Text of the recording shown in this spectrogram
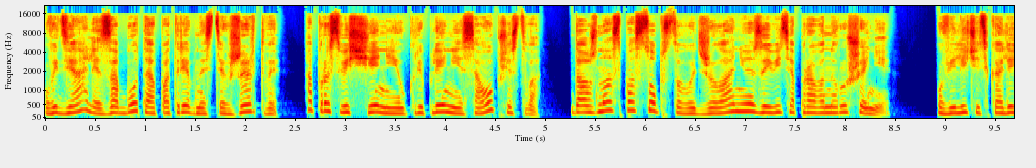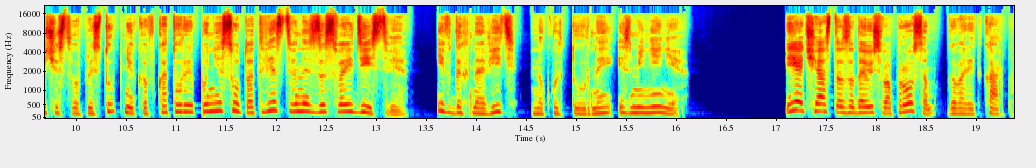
В идеале забота о потребностях жертвы, о просвещении и укреплении сообщества должна способствовать желанию заявить о правонарушении, увеличить количество преступников, которые понесут ответственность за свои действия, и вдохновить на культурные изменения. «Я часто задаюсь вопросом», — говорит Карп,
